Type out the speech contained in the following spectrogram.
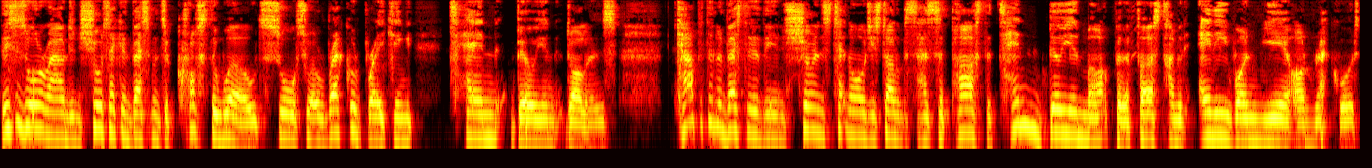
This is all around insurtech investments across the world soar to a record breaking $10 billion. Capital invested in the insurance technology startups has surpassed the 10 billion mark for the first time in any one year on record.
